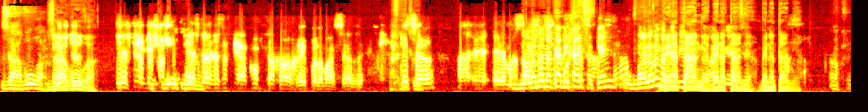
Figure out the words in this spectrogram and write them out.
זערורה. זערורה. יש לי הרגשה ש- יש לי הרגשה שיעקב שחר אחראי פה למעשה הזה. קיצר, אה, אה, הוא מחזור כבר לא במכבי חיפה, כן? הוא כבר לא במכבי בנתניה, בנתניה, זה. בנתניה. אוקיי.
